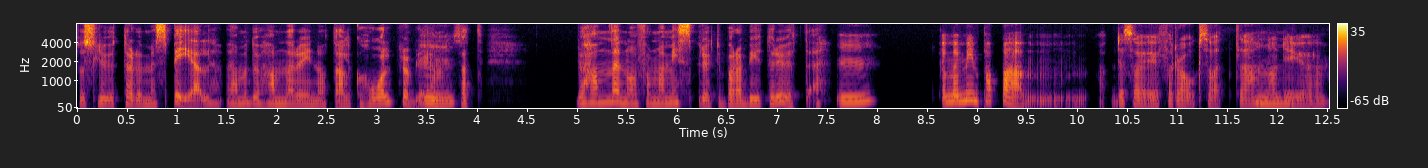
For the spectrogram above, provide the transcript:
så slutar du med spel, ja men då hamnar du i något alkoholproblem. Mm. Så att du hamnar i någon form av missbruk, du bara byter ut det. Mm. Ja, men min pappa, mm, det sa jag ju förra också, att han hade ju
